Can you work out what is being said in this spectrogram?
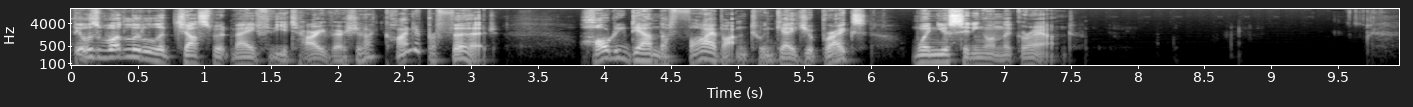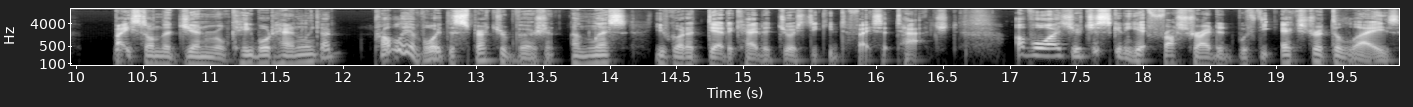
there was one little adjustment made for the Atari version I kind of preferred holding down the fire button to engage your brakes when you're sitting on the ground. Based on the general keyboard handling, I'd probably avoid the Spectrum version unless you've got a dedicated joystick interface attached. Otherwise, you're just going to get frustrated with the extra delays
